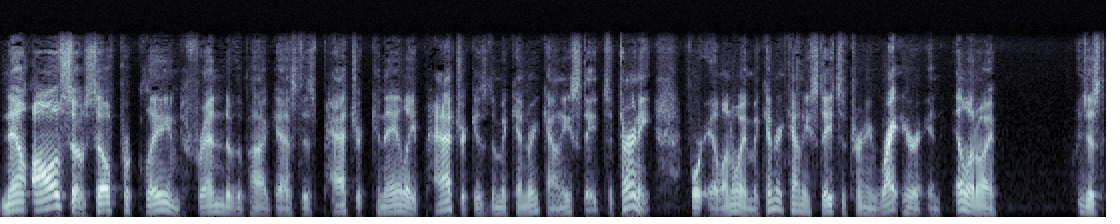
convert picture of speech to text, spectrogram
Now, also self proclaimed friend of the podcast is Patrick Kenneally. Patrick is the McHenry County State's Attorney for Illinois. McHenry County State's Attorney right here in Illinois just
